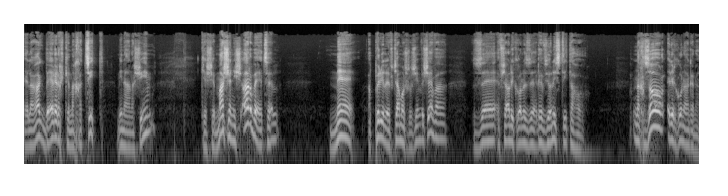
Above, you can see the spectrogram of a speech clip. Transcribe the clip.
אלא רק בערך כמחצית מן האנשים, כשמה שנשאר באצ"ל, מאפריל 1937, זה, אפשר לקרוא לזה רוויוניסטי טהור. נחזור אל ארגון ההגנה.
